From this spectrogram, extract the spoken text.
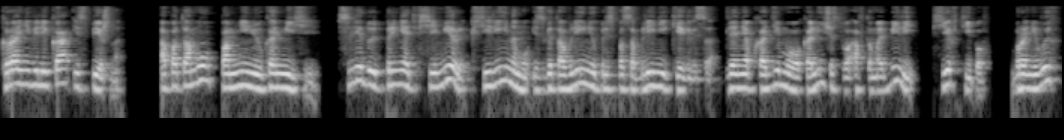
крайне велика и спешна. А потому, по мнению комиссии, следует принять все меры к серийному изготовлению приспособлений Кегриса для необходимого количества автомобилей всех типов – броневых,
